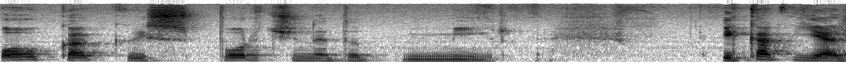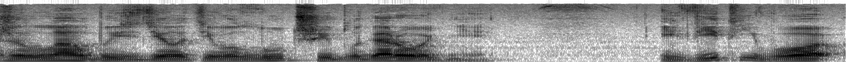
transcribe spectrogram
о, как испорчен этот мир, и как я желал бы сделать его лучше и благороднее. И вид его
